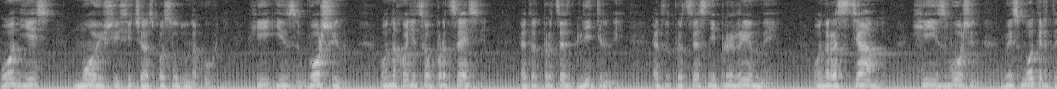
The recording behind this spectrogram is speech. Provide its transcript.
Он есть моющий сейчас посуду на кухне. He is washing. Он находится в процессе. Этот процесс длительный. Этот процесс непрерывный. Он растянут. He is washing. Вы смотрите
